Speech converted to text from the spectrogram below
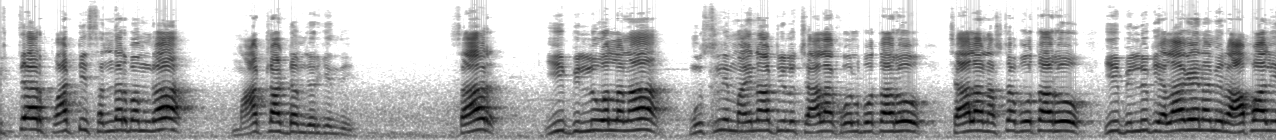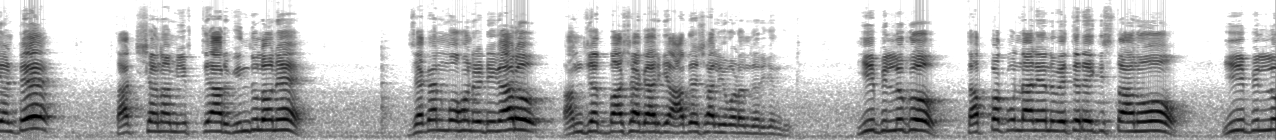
ఇఫ్తార్ పార్టీ సందర్భంగా మాట్లాడడం జరిగింది. సార్ ఈ బిల్లు వలన ముస్లిం మైనార్టీలు చాలా కోల్పోతారు చాలా నష్టపోతారు. ఈ బిల్లుకి ఎలాగైనా మీరు ఆపాలి అంటే తక్షణం ఇఫ్తార్ విందులోనే జగన్మోహన్ రెడ్డి గారు అంజద్ బాషా గారికి ఆదేశాలు ఇవ్వడం జరిగింది. ఈ బిల్లుకు తప్పకుండా నేను వ్యతిరేకిస్తాను. ఈ బిల్లు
